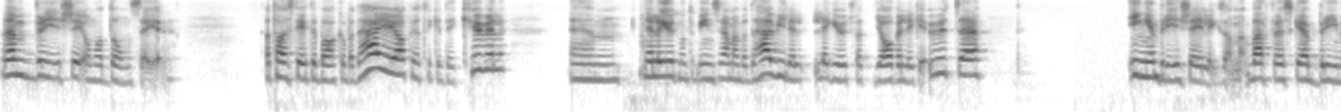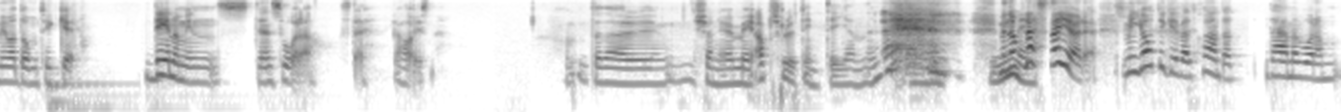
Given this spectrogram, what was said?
Vem bryr sig om vad de säger? Att ta ett steg tillbaka och bara det här gör jag för jag tycker det är kul. Ehm, när jag lägger ut något på Instagram, jag bara, det här vill jag lägga ut för att jag vill lägga ut det. Ingen bryr sig liksom. Varför ska jag bry mig vad de tycker? Det är nog min, den svåraste jag har just nu. Det där eh, känner jag mig absolut inte igen i. Men de flesta gör det. Men jag tycker det är väldigt skönt att det här med våran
